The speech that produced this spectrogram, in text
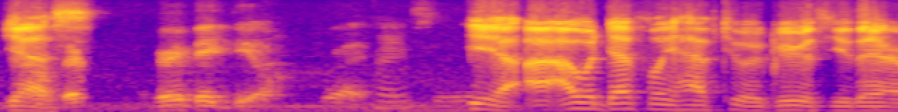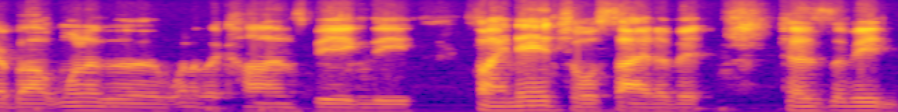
Yes. very, very big deal. right. Right. Yeah, I, I would definitely have to agree with you there about one of the one of the cons being the financial side of it. Because I mean,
